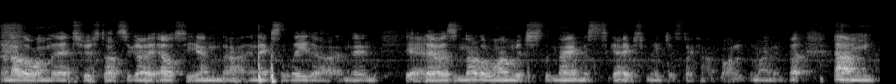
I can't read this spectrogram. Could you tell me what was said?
another one there two starts ago, Elsie and uh, and Exalida, and then Yeah. there was another one which the name escapes me. Just I can't find it at the moment. But um,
